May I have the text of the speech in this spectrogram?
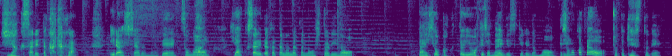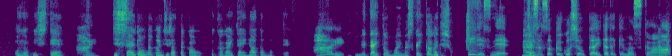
飛躍された方が いらっしゃるのでそはいの飛躍された方の中のお一人の代表格というわけじゃないですけれどもええその方をちょっとゲストでお呼びしてはい。実際どんな感じだったかを伺いたいなと思ってはい。進めたいと思いますがいかがでしょいいですね。はいじゃあ、早速ご紹介いただけますか？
